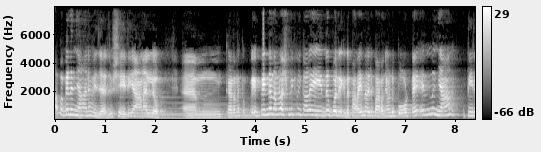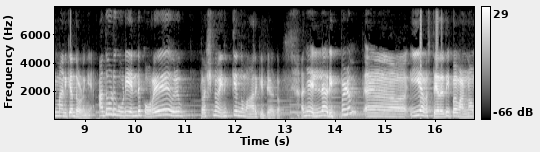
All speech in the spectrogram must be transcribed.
അപ്പോൾ പിന്നെ ഞാനും വിചാരിച്ചു ശരിയാണല്ലോ. കിടന്ന് പിന്നെ നമ്മൾ വിഷമിക്കുന്നേക്കാൾ ഇതുപോലെ ഇരിക്കട്ടെ പറയുന്നവർ പറഞ്ഞുകൊണ്ട് പോട്ടെ എന്ന് ഞാൻ തീരുമാനിക്കാൻ തുടങ്ങി. അതോടുകൂടി എന്റെ കുറേ ഒരു പ്രശ്നം എനിക്കങ്ങ് മാറി കിട്ടിയ കേട്ടോ. അത് ഞാൻ എല്ലാവരും ഇപ്പോഴും ഈ അവസ്ഥ അതായത് ഇപ്പോൾ വണ്ണം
